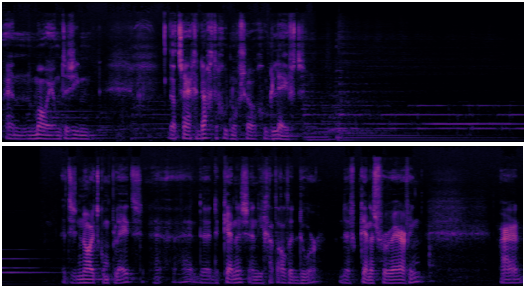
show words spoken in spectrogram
en mooi om te zien dat zijn gedachtegoed nog zo goed leeft. Het is nooit compleet, eh, de, de kennis, en die gaat altijd door, de kennisverwerving. Maar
